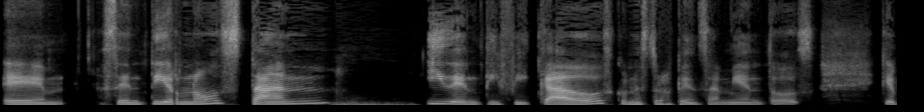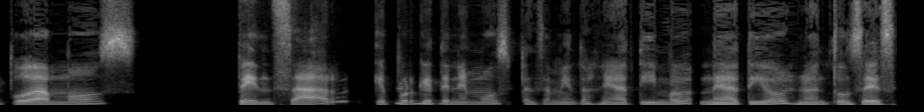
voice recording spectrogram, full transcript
em, sentirnos tan identificados con nuestros pensamientos, que podamos pensar que porque tenemos pensamientos negativos, negativos, ¿no? Entonces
